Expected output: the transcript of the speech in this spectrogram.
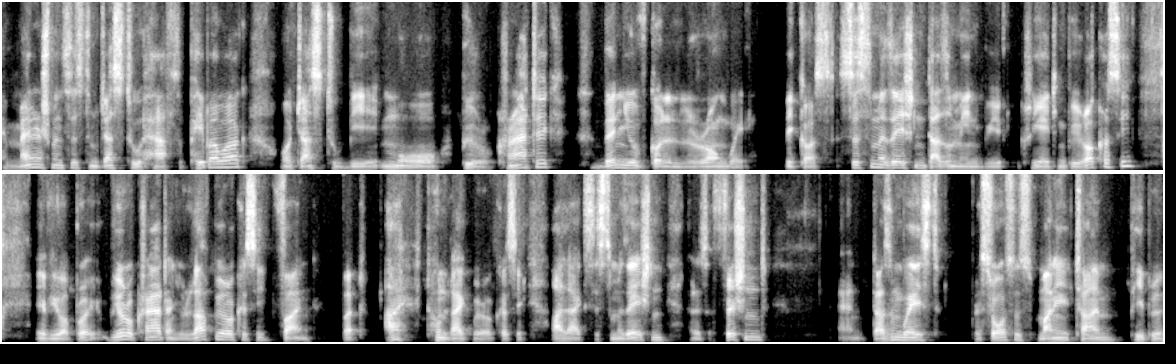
a, management system just to have the paperwork or just to be more bureaucratic, then you've it the wrong way. Because systemization doesn't mean bu- creating bureaucracy. If you are a bureaucrat and you love bureaucracy, fine. But I don't like bureaucracy. I like systemization that is efficient and doesn't waste resources, money, time, people,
